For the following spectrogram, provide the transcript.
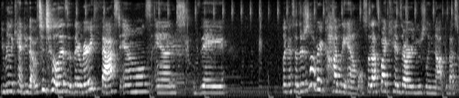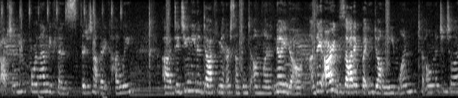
you really can't do that with chinchillas. They're very fast animals and they, like I said, they're just not very cuddly animals. So that's why kids are usually not the best option for them because they're just not very cuddly. Uh, did you need a document or something to own one? No, you don't. Uh, they are exotic, but you don't need one to own a chinchilla.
